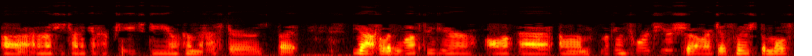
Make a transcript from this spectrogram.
Uh, I don't know if she's trying to get her PhD or her master's, but yeah, I would love to hear all of that. Um, looking forward to your show. I just finished the most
